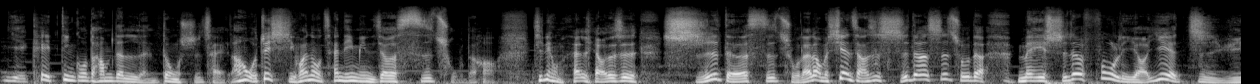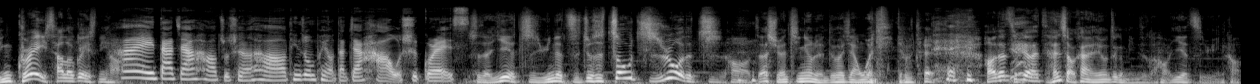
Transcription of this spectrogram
也可以订购到他们的冷冻食材。然后我最喜欢那种餐厅名字叫做私厨的哈。今天我们来聊的是食得私厨，来到我们现场是食得私厨的美食的副理哦，叶芷云 Grace，Hello Grace，你好。嗨，大家好，主持人好，听众朋友大家好，我是 Grace。是的，叶子云的子就是周芷若的芷哈，只要喜欢金庸的人都会这样问你，对不对？好的，这个很少看人用这个名字了哈，叶子云哈。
